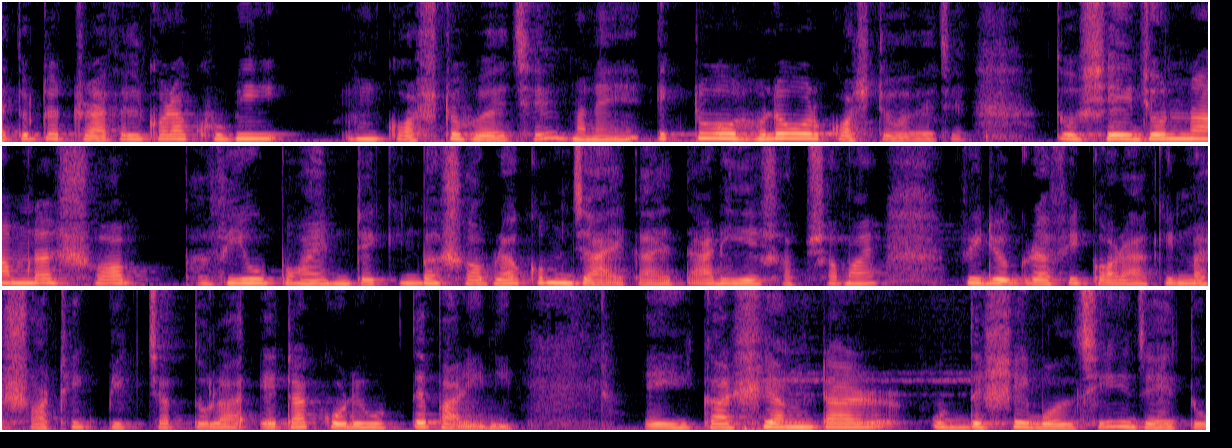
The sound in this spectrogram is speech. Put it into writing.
এতটা ট্রাভেল করা খুবই কষ্ট হয়েছে মানে একটু হলেও ওর কষ্ট হয়েছে। তো সেই জন্য আমরা সব ভিউ পয়েন্টে কিংবা সব রকম জায়গায় দাঁড়িয়ে সব সময় ভিডিওগ্রাফি করা কিংবা সঠিক পিকচার তোলা, এটা করে উঠতে পারিনি। এই কার্শিয়াংটার উদ্দেশ্যেই বলছি যেহেতু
